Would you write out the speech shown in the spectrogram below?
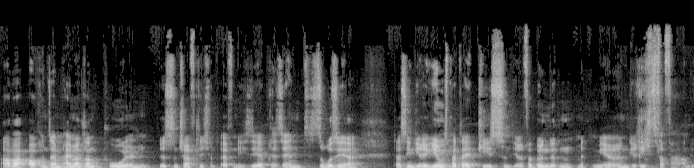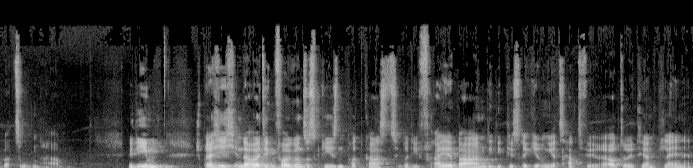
aber auch in seinem Heimatland Polen wissenschaftlich und öffentlich sehr präsent, so sehr, dass ihn die Regierungspartei PiS und ihre Verbündeten mit mehreren Gerichtsverfahren überzogen haben. Mit ihm spreche ich in der heutigen Folge unseres Krisenpodcasts über die freie Bahn, die die PiS-Regierung jetzt hat für ihre autoritären Pläne.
